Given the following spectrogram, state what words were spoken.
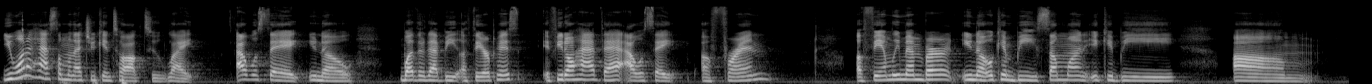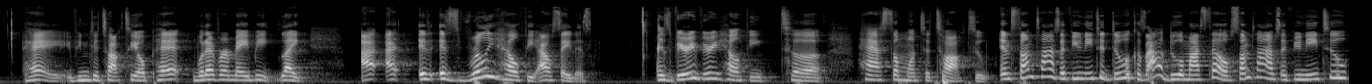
you want to have someone that you can talk to. Like, I would say, you know, whether that be a therapist, if you don't have that, I would say a friend, a family member, you know, it can be someone, it could be um hey, if you need to talk to your pet, whatever it may be, like I, I it, it's really healthy. I'll say this. It's very, very healthy to have someone to talk to. And sometimes if you need to do it, because I'll do it myself, sometimes if you need to,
